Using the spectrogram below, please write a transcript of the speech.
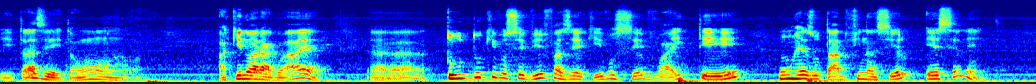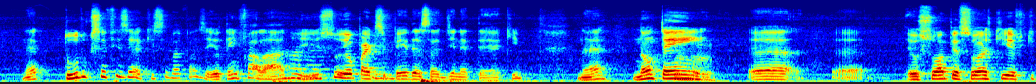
e trazer. Então, aqui no Araguaia, uh, tudo que você vir fazer aqui, você vai ter um resultado financeiro excelente. Né? Tudo que você fizer aqui, você vai fazer. Eu tenho falado uhum. isso, eu participei dessa Dinetec. Né? Não tem. Uhum. Uh, uh, eu sou uma pessoa que, que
